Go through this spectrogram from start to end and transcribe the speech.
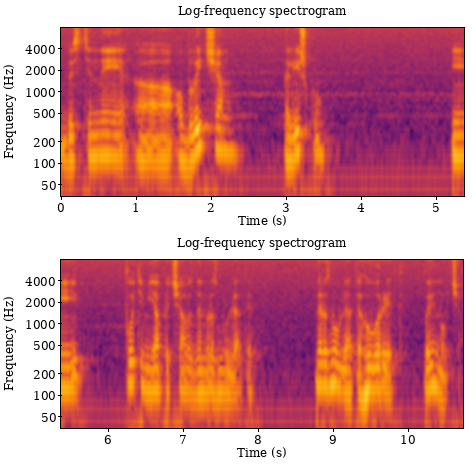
До стіни а, обличчям на ліжку. І потім я почав з ним розмовляти. Не розмовляти, говорити, бо він мовчав.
